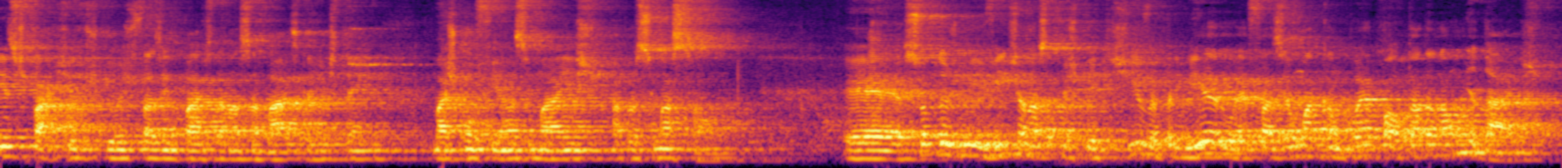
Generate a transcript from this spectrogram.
esses partidos que hoje fazem parte da nossa base, que a gente tem mais confiança e mais aproximação. É, sobre 2020, a nossa perspectiva, primeiro, é fazer uma campanha pautada na unidade.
